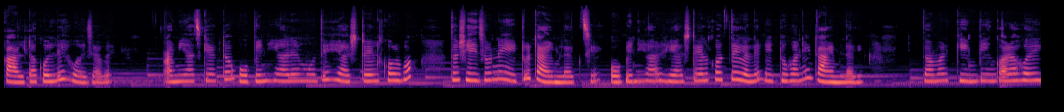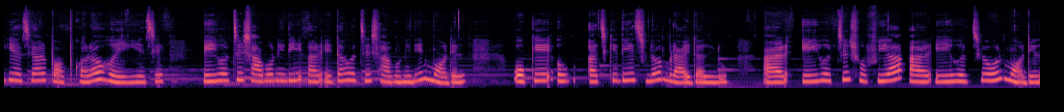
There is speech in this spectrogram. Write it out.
কালটা করলেই হয়ে যাবে। আমি আজকে একটা ওপেন হেয়ারের মধ্যে হেয়ারস্টাইল করব। তো সেই জন্য একটু টাইম লাগছে। ওপেন হেয়ার হেয়ারস্টাইল করতে গেলে একটুখানি টাইম লাগে। তো আমার কিম্পিং করা হয়ে গিয়েছে আর পপ করাও হয়ে গিয়েছে। এই হচ্ছে শ্রাবণীদি আর এটা হচ্ছে শ্রাবণীদির মডেল ওকে ও আজকে দিয়েছিল ব্রাইডাল লুক আর এই হচ্ছে সুফিয়া আর এই হচ্ছে ওর মডেল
